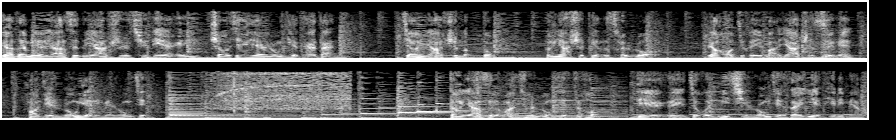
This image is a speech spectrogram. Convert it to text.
要在没有牙髓的牙齿取 DNA，首先要用液态氮将牙齿冷冻，等牙齿变得脆弱了，然后就可以把牙齿碎片放进溶液里面溶解。等牙髓完全溶解之后，DNA 就会一起溶解在液体里面了。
